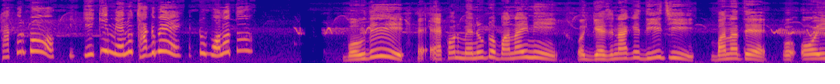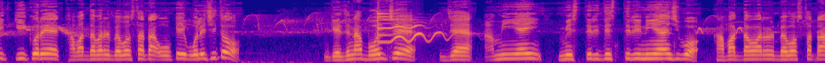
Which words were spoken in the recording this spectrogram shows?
ঠাকুরপো কি কি মেনু থাকবে একটু বলো তো বৌদি এখন মেনুটা বানাইনি। ওই গেজনাকে দিয়েছি বানাতে। ওই কি করে খাবার দাবারের ব্যবস্থাটা ওকেই বলেছি তো। গেজনা বলছে যে আমি এই মিস্ত্রি টিস্ত্রি নিয়ে আসব। খাবার দাবারের ব্যবস্থাটা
